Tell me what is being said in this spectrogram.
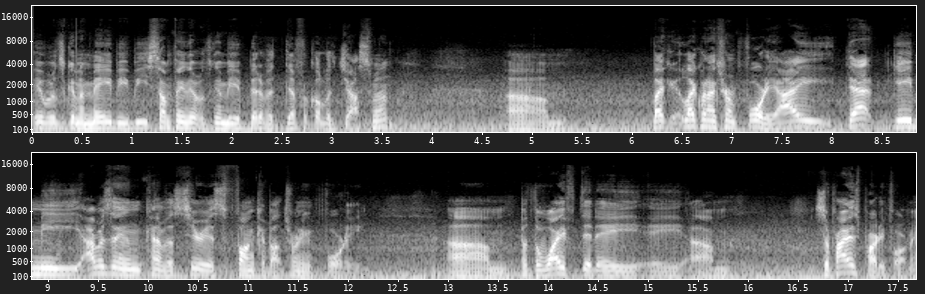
it was going to maybe be something that was going to be a bit of a difficult adjustment. Um, like like when I turned 40, I that gave me I was in kind of a serious funk about turning 40. Um, but the wife did a a um, surprise party for me,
